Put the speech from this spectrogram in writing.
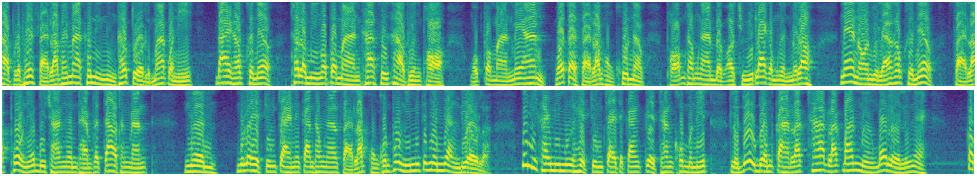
ข่าวประเภทสายลับให้มากขึ้นอีกหนึ่งเท่าตัวหรือมากกว่านี้ ได้ครับเคอร์เนลถ้าเรามีงบประมาณค่าซื้อข่าวเพียงพอ งบประมาณไม่อั้นว่าแต่สายลับของคุณอะพร้อมทำงานแบบเอาชีวิตแลกกับเงินไหมเล่าแน่นอนอยู่แล้วครับเคอร์เนลสายลับพวกนี้บูชาเงินแทนพระเจ้าทั้งนั้น เงิน มูลเหตุจูงใจในการทำงานสายลับของคนพวกนี้มีแต่เงินอย่างเดียวเหรอไม่มีใครมีมูลเหตุจูงใจจากการเกลียดชังคอมมิวนิสต์หรือด้วยอุดมการณ์รักชาติรักบ้านเมืองได้เลยหรือไง ก็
